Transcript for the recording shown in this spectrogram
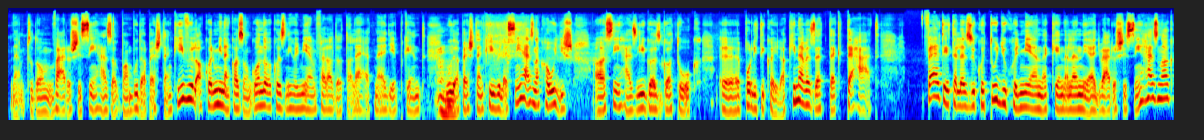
nem tudom, városi színházakban Budapesten kívül, akkor minek azon gondolkozni, hogy milyen feladata lehetne egyébként uh-huh. Budapesten kívül egy színháznak, ha úgyis a színházi igazgatók politikailag kinevezettek, tehát feltételezzük, hogy tudjuk, hogy milyennek kéne lennie egy városi színháznak,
